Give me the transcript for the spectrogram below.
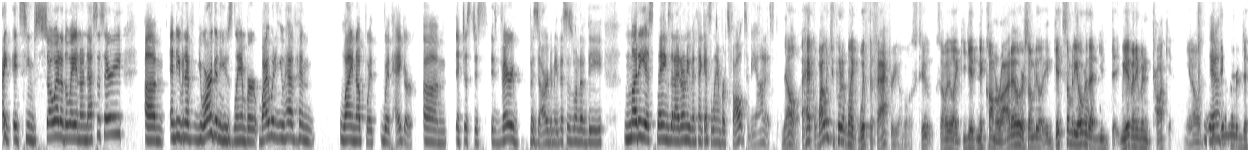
I, it seems so out of the way and unnecessary. Um, and even if you are going to use Lambert, why wouldn't you have him line up with with Hager? Um, it just is is very bizarre to me. This is one of the muddiest things that I don't even think it's Lambert's fault, to be honest. No, heck, why wouldn't you put him like with the factory almost too? Somebody like you get Nick Comoroto or somebody like get somebody over that you we haven't even talked yet. You know, Yeah. To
